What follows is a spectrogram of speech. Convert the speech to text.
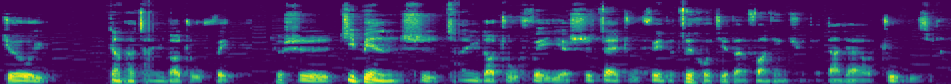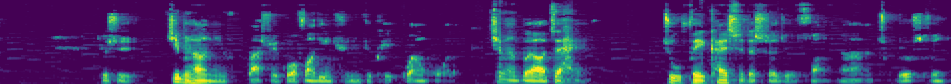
就。让它参与到煮沸，就是即便是参与到煮沸，也是在煮沸的最后阶段放进去的。大家要注意一下，就是基本上你把水果放进去，你就可以关火了，千万不要在煮沸开始的时候就放啊！煮六十分钟，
